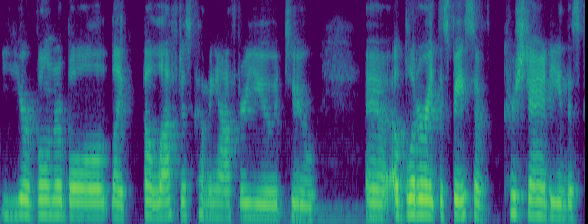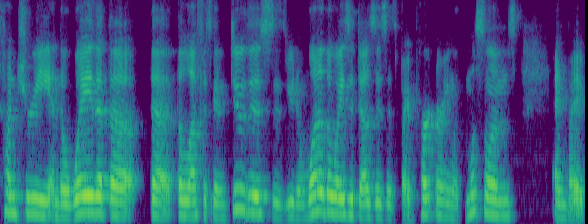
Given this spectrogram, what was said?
you're vulnerable, like the left is coming after you to uh, obliterate the space of Christianity in this country. And the way that the, the, the left is going to do this is, you know, one of the ways it does this is by partnering with Muslims and by,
